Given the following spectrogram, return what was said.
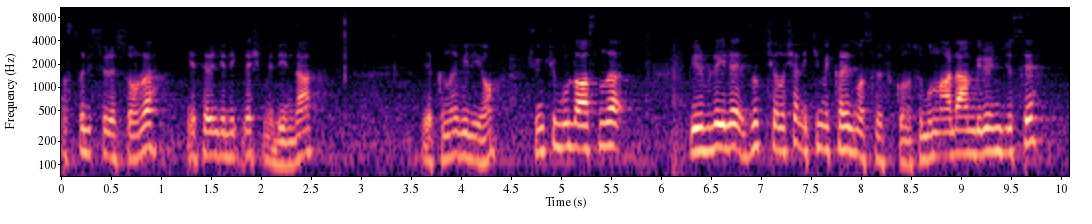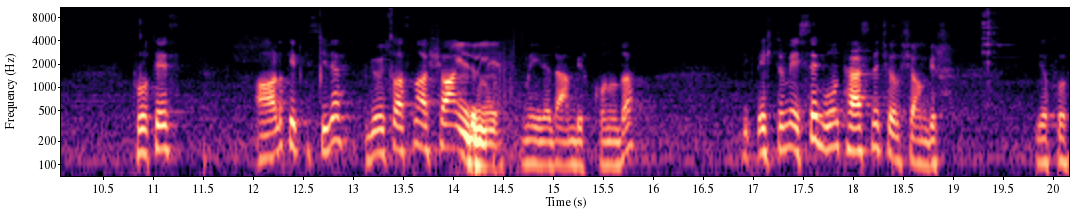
hasta bir süre sonra yeterince dikleşmediğinden yakınabiliyor. Çünkü burada aslında birbiriyle zıt çalışan iki mekanizma söz konusu. Bunlardan birincisi protez ağırlık etkisiyle göğsü aslında aşağı indirmeye meyleden bir konuda. Dikleştirme ise bunun tersine çalışan bir yapı,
